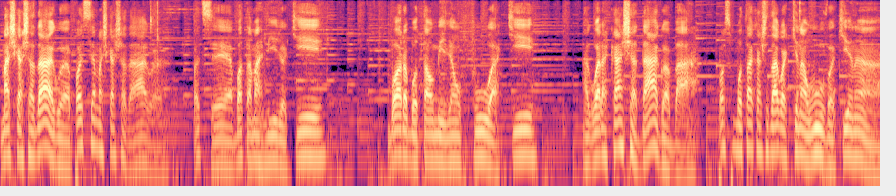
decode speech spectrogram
Mais caixa d'água? Pode ser mais caixa d'água. Pode ser. Bota mais milho aqui. Bora botar um milhão full aqui. Agora caixa d'água, bah. Posso botar a caixa d'água aqui na uva, aqui, né?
